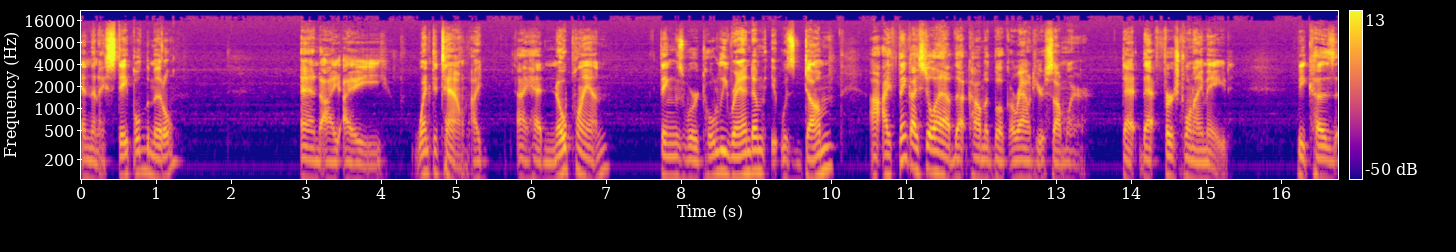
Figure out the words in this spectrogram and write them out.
and then I stapled the middle. And I I went to town. I I had no plan. Things were totally random. It was dumb. I think I still have that comic book around here somewhere. That that first one I made, because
